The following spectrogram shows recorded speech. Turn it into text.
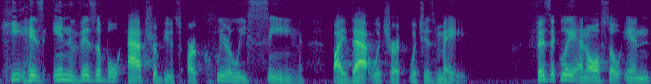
he, his invisible attributes are clearly seen by that which, are, which is made. Physically and also in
